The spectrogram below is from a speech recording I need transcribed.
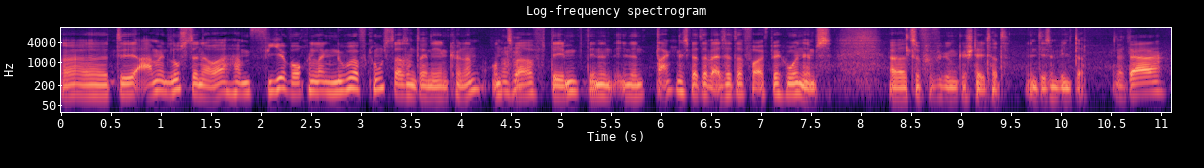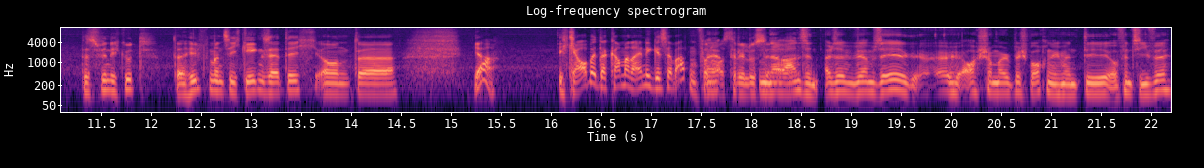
äh, die armen Lustenauer haben vier Wochen lang nur auf Kunstrasen trainieren können. Und Mhm. zwar auf dem, den ihnen dankenswerterweise der VfB Hohenems äh, zur Verfügung gestellt hat in diesem Winter. Na, da, das finde ich gut. Da hilft man sich gegenseitig und äh, ja, ich glaube, da kann man einiges erwarten von Ja, Austria Lustenau. Na, Wahnsinn. Also, wir haben es eh äh, auch schon mal besprochen. Ich meine, die Offensive,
